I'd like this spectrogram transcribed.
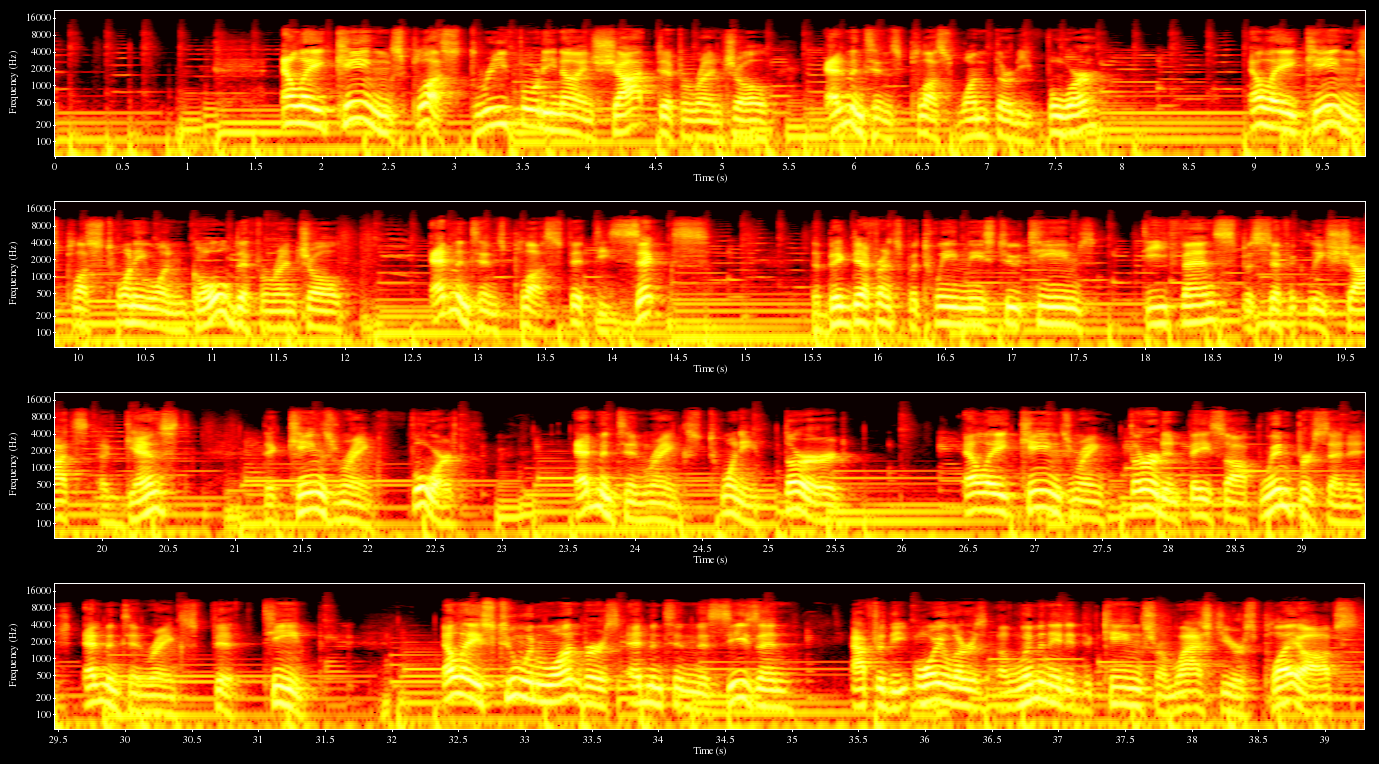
LA Kings plus 349 shot differential, Edmonton's plus 134. LA Kings plus 21 goal differential, Edmonton's plus 56. The big difference between these two teams defense, specifically shots against, the Kings rank fourth, Edmonton ranks 23rd, LA Kings rank third in face-off win percentage, Edmonton ranks 15th. LA's 2 and 1 versus Edmonton this season after the Oilers eliminated the Kings from last year's playoffs.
